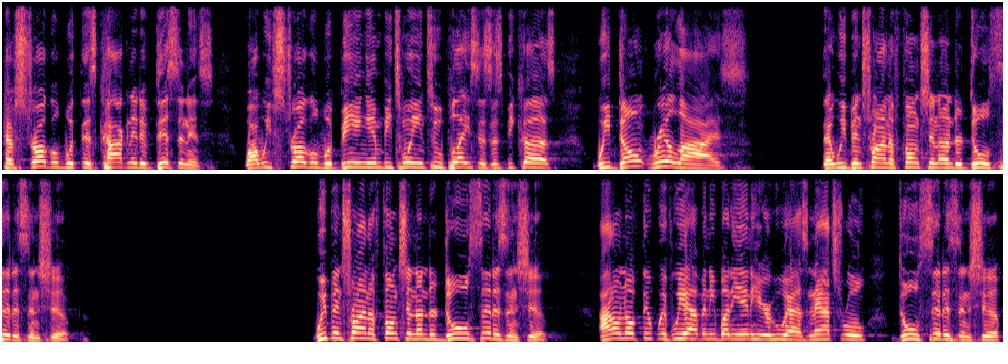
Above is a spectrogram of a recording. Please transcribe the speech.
have struggled with this cognitive dissonance, why we've struggled with being in between two places, is because we don't realize that we've been trying to function under dual citizenship. We've been trying to function under dual citizenship. I don't know if, the, if we have anybody in here who has natural dual citizenship,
